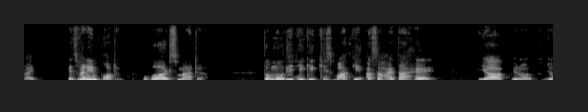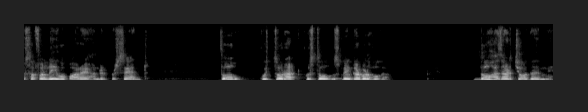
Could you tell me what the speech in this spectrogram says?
Right it's very important words matter तो मोदी जी की किस बात की असहायता है या यू you नो know, जो सफल नहीं हो पा रहे हंड्रेड परसेंट तो कुछ तो कुछ तो उसमें गड़बड़ होगा। 2014 में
